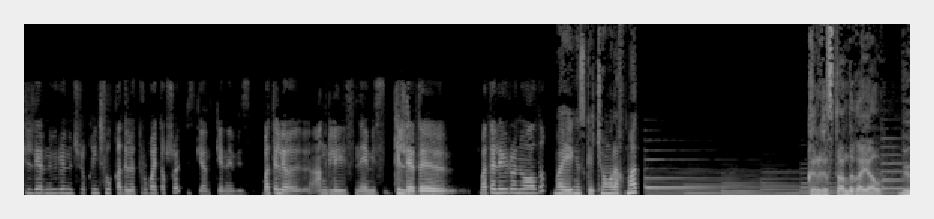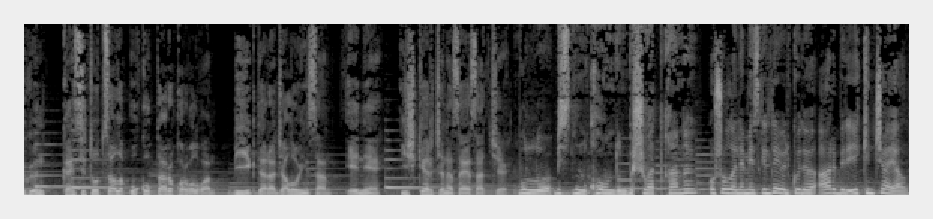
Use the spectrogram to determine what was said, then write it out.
тилдерин үйрөнүүчү кыйынчылыкка деле турбайт окшойт бизге анткени биз бат эле англис немис тилдерди бат эле үйрөнүп алдык. Маегиңизге чоң рахмат. Кыргызстандык аял бүгүн конституциялык укуктары корголгон бийик даражалуу инсан эне ишкер жана саясатчы. Бул биздин коомдун бышып атканы. Ошол эле мезгилде өлкөдө ар бир экинчи аял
